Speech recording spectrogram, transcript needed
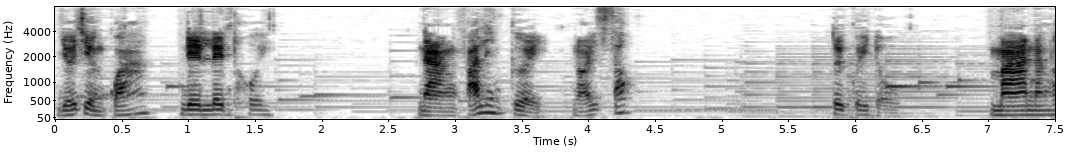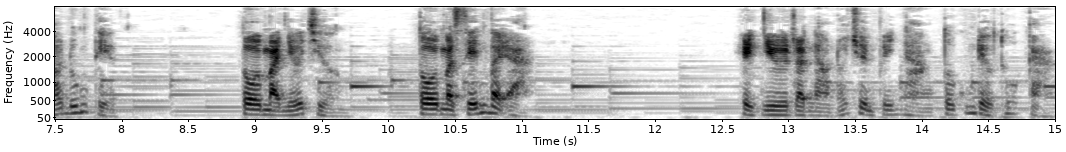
Nhớ trường quá, nên lên thôi. Nàng phá lên cười, nói sóc. Tôi quay đổ. mà nàng nói đúng thiệt. Tôi mà nhớ trường, tôi mà xến vậy à? Hình như lần nào nói chuyện với nàng tôi cũng đều thua cả.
